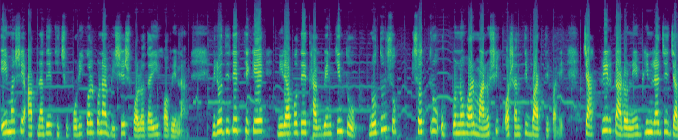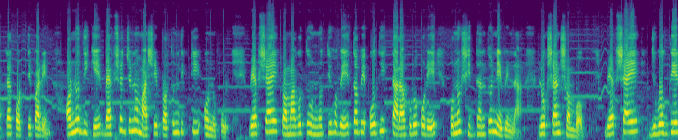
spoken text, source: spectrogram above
এই মাসে আপনাদের কিছু পরিকল্পনা বিশেষ ফলদায়ী হবে না। বিরোধীদের থেকে নিরাপদে থাকবেন, কিন্তু নতুন শক- শত্রু উৎপন্ন হওয়ার মানসিক অশান্তি বাড়তে পারে। চাকরির কারণে ভিন রাজ্যে যাত্রা করতে পারেন। অন্যদিকে, ব্যবসার জন্য মাসের প্রথম দিকটি অনুকূল। ব্যবসায় ক্রমাগত উন্নতি হবে, তবে অধিক তাড়াহুড়ো করে কোনো সিদ্ধান্ত নেবেন না। লোকসান সম্ভব। ব্যবসায়ে যুবকদের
